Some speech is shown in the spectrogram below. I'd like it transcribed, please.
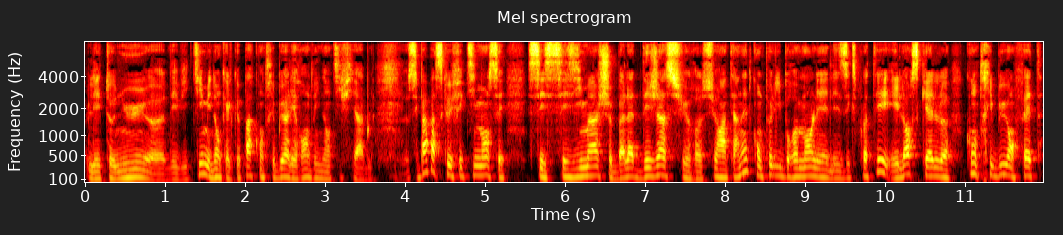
les tenues des victimes, et donc quelque part contribuer à les rendre identifiables. C'est pas parce qu'effectivement ces, ces, ces, images se baladent déjà sur sur Internet qu'on peut librement les, les exploiter. Et lorsqu'elles contribuent en fait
